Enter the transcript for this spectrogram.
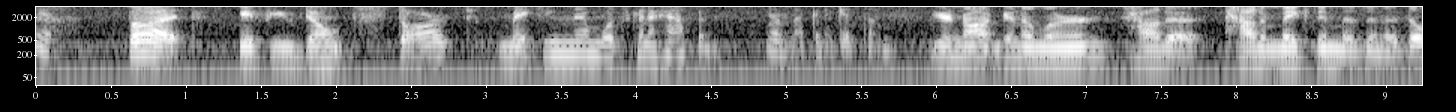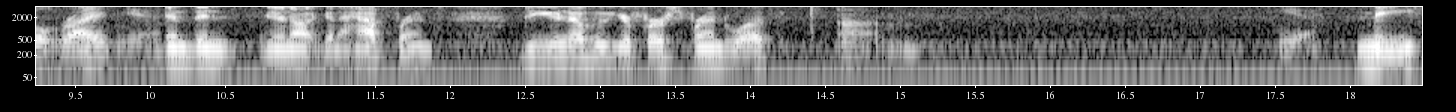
Yeah. But if you don't start making them, what's going to happen? I'm not gonna get them. You're not going to learn how to how to make them as an adult, right? Yeah. And then you're not going to have friends. Do you know who your first friend was? Um. Yeah. Me.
